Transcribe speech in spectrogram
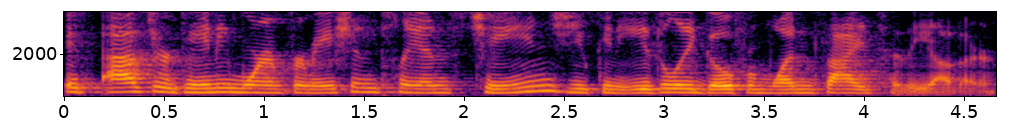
if as you're gaining more information, plans change, you can easily go from one side to the other.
